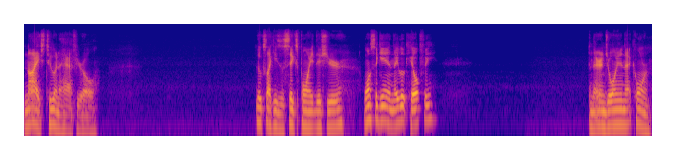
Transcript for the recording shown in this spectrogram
nice two and a half year old. Looks like he's a six point this year. Once again, they look healthy. And they're enjoying that corn.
